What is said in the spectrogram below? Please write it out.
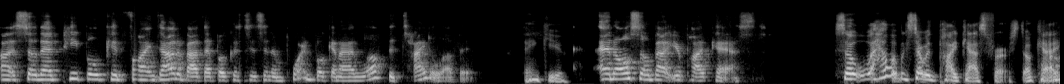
uh, so that people could find out about that book because it's an important book and I love the title of it. Thank you. And also about your podcast. So, how about we start with podcast first? Okay.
